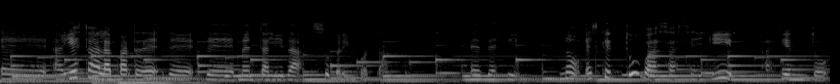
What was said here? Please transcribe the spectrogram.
eh, ahí está la parte de, mentalidad súper importante. Es decir, no, es que tú vas a seguir haciendo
